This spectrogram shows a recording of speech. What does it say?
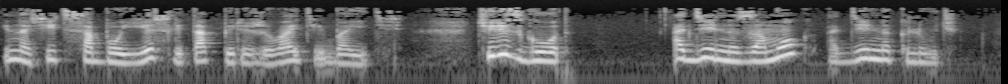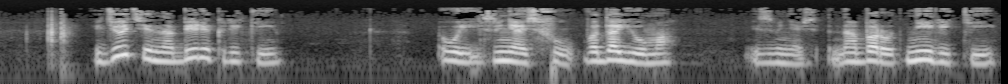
и носить с собой, если так переживаете и боитесь. Через год отдельно замок, отдельно ключ. Идете на берег реки. Ой, извиняюсь, фу, водоема. Извиняюсь, наоборот, не реки.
